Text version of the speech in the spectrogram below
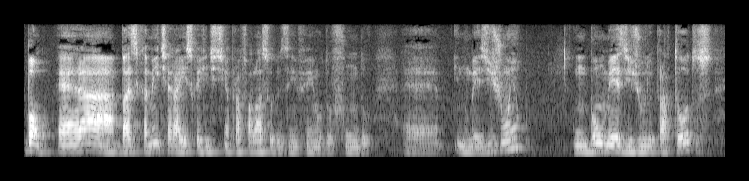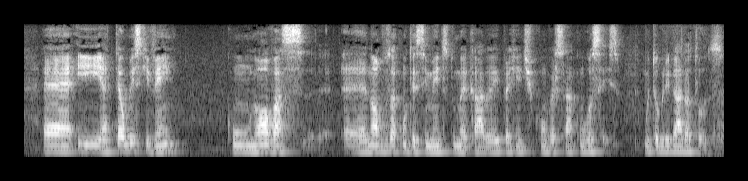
Bom, era basicamente era isso que a gente tinha para falar sobre o desempenho do fundo é, no mês de junho. Um bom mês de julho para todos é, e até o mês que vem com novas é, novos acontecimentos do mercado aí para a gente conversar com vocês. Muito obrigado a todos.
